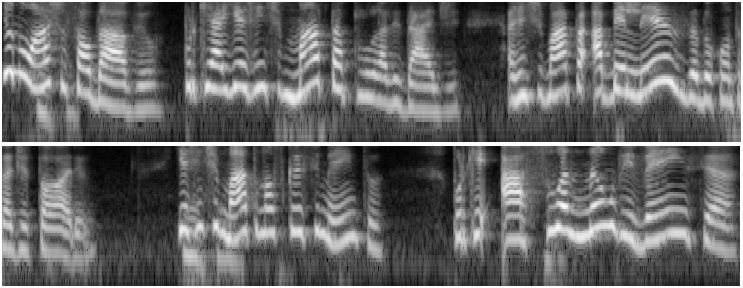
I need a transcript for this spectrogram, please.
E eu não acho saudável, porque aí a gente mata a pluralidade, a gente mata a beleza do contraditório e a gente uhum. mata o nosso crescimento, porque a sua não vivência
